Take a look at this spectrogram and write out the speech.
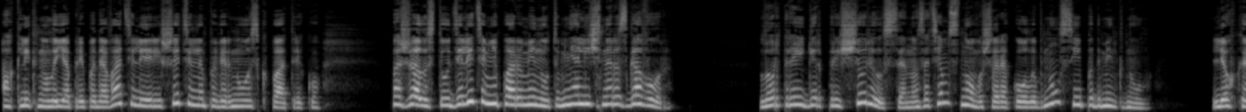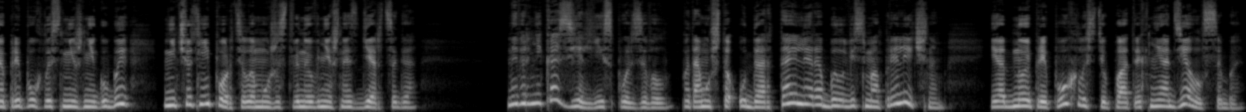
окликнула я преподавателя и решительно повернулась к Патрику. «Пожалуйста, уделите мне пару минут, у меня личный разговор». Лорд Рейгер прищурился, но затем снова широко улыбнулся и подмигнул. Легкая припухлость нижней губы ничуть не портила мужественную внешность герцога. Наверняка зелье использовал, потому что удар Тайлера был весьма приличным, и одной припухлостью Патрик не отделался бы.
